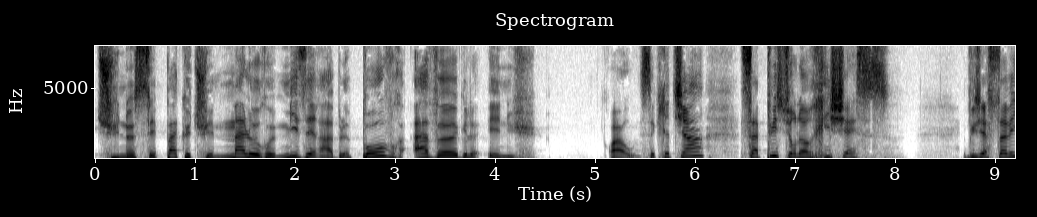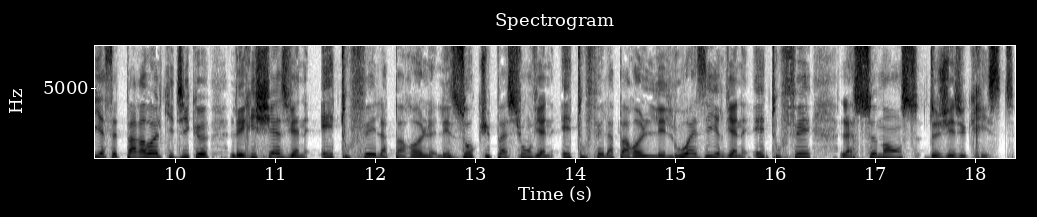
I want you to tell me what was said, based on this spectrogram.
tu ne sais pas que tu es malheureux, misérable, pauvre, aveugle et nu. Waouh, ces chrétiens s'appuient sur leur richesse. Vous savez, il y a cette parabole qui dit que les richesses viennent étouffer la parole, les occupations viennent étouffer la parole, les loisirs viennent étouffer la semence de Jésus-Christ.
